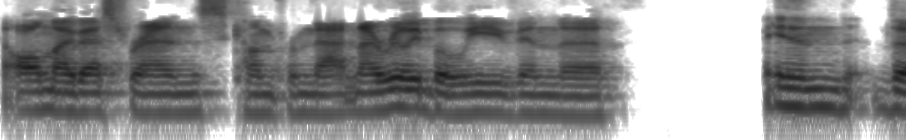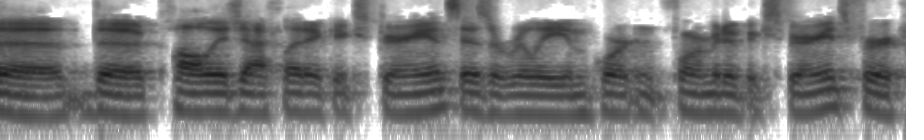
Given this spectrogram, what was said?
all my best friends come from that, and I really believe in the in the the college athletic experience as a really important formative experience for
